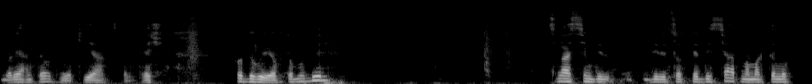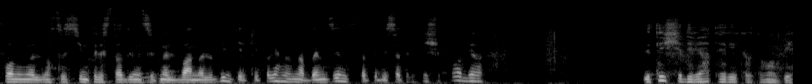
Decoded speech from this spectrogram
варіанти, от як є Sportage. Ходовий автомобіль. Ціна 7950, номер телефону 097 311 0201, тільки пригнана, бензин 153 тисячі пробіга. 2009 рік автомобіль.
